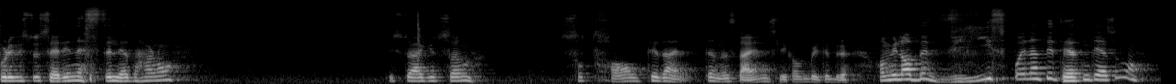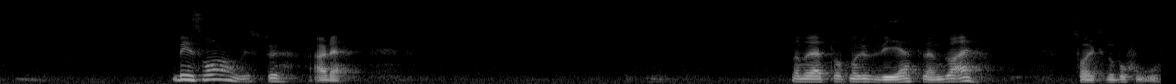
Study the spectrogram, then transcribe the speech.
Fordi hvis du ser i neste ledd her nå Hvis du er Guds sønn, så tal til deg, denne steinen slik at den blir til brød. Han vil ha bevis på identiteten til Jesus. nå. Bevis hva, hvis du er det. Men du vet at når du vet hvem du er, så har du ikke noe behov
